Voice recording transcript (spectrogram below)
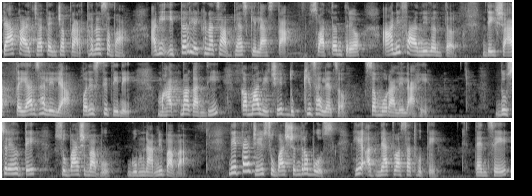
त्या काळच्या त्यांच्या प्रार्थना सभा आणि इतर लेखनाचा अभ्यास केला असता स्वातंत्र्य आणि फाळणीनंतर देशात तयार झालेल्या परिस्थितीने महात्मा गांधी कमालीचे दुःखी झाल्याचं समोर आलेलं आहे. दुसरे होते सुभाषबाबू गुमनामी बाबा. नेताजी सुभाषचंद्र बोस हे अज्ञातवासात होते. त्यांचे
